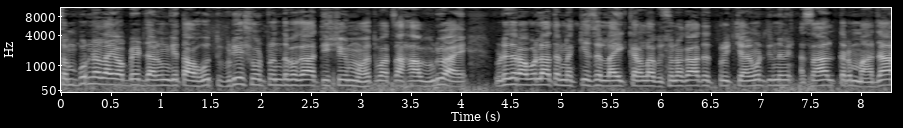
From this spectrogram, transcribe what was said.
संपूर्ण लाईव्ह अपडेट जाणून घेत आहोत. व्हिडिओ शॉर्टपर्यंत बघा अतिशय महत्त्वाचा हा व्हिडिओ आहे. व्हिडिओ जर आवडला तर नक्कीच लाईक करायला विसरू नका. तत्पूर्वी चॅनलवरती नवीन असाल तर माझा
